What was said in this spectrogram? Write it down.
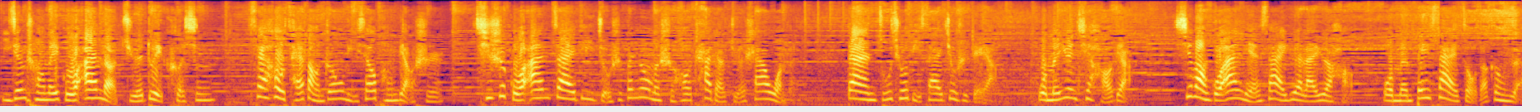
已经成为国安的绝对克星。赛后采访中，李霄鹏表示。其实国安在第九十分钟的时候差点绝杀我们，但足球比赛就是这样，我们运气好点儿。希望国安联赛越来越好，我们杯赛走得更远。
